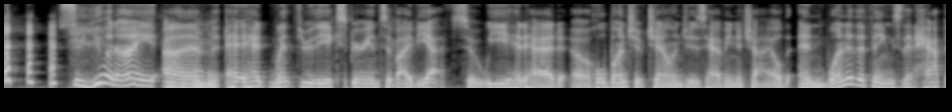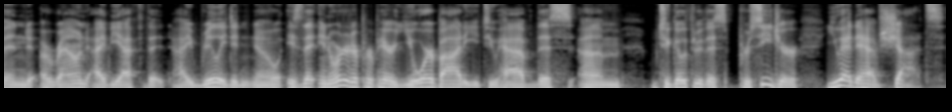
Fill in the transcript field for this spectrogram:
so you and I um, had went through the experience of IVF. So we had had a whole bunch of challenges having a child, and one of the things that happened around IVF that I really didn't know is that in order to prepare your body to have this um, to go through this procedure, you had to have shots.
